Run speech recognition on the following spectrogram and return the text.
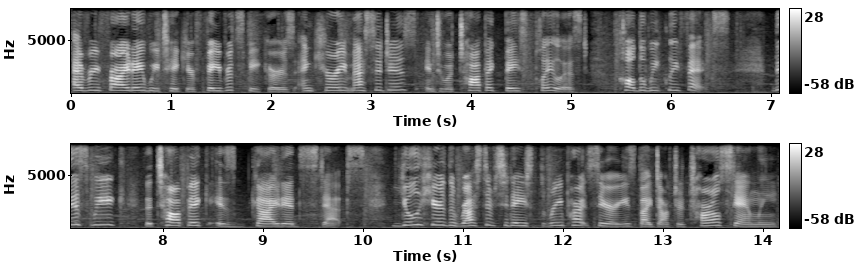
Every Friday, we take your favorite speakers and curate messages into a topic based playlist called the Weekly Fix. This week, the topic is guided steps. You'll hear the rest of today's three part series by Dr. Charles Stanley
